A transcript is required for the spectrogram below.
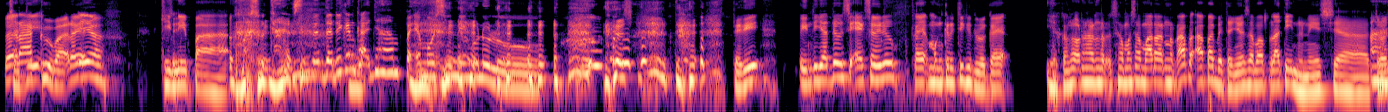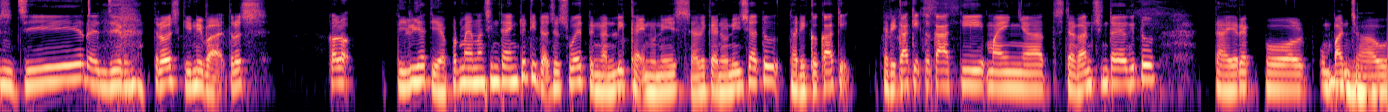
Kayak Jadi- ragu, Pak. Iya. Gini Pak, maksudnya jadi kan gak nyampe emosi ngono. Terus, jadi intinya tuh si EXO itu kayak mengkritik gitu loh kayak ya kalau runner sama-sama runner up apa bedanya sama pelatih Indonesia? Terus anjir, anjir. terus gini pak. Terus kalau dilihat ya permainan Sintayong itu tidak sesuai dengan Liga Indonesia. Liga Indonesia tuh dari ke kaki dari kaki ke kaki mainnya. Sedangkan Sintayong itu direct ball umpan jauh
